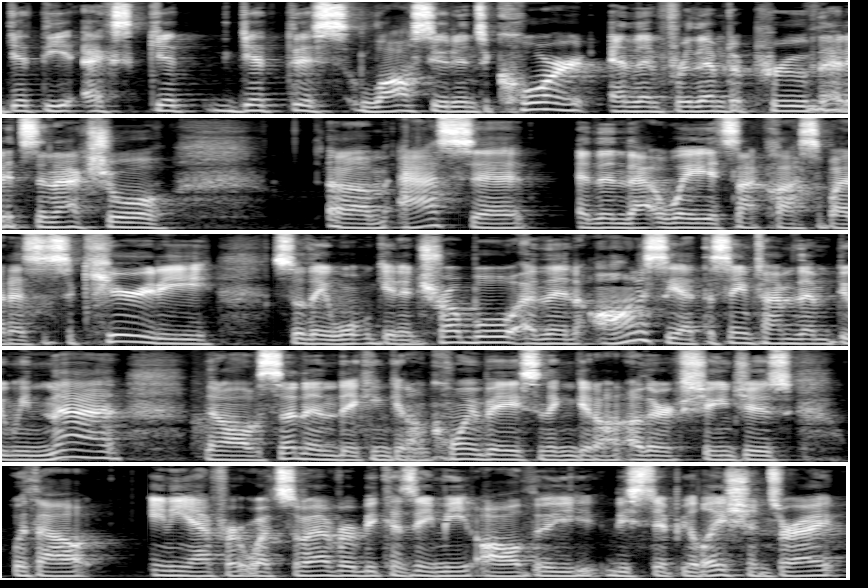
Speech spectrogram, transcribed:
get the ex get get this lawsuit into court and then for them to prove that it's an actual um, asset and then that way it's not classified as a security so they won't get in trouble. And then honestly at the same time them doing that then all of a sudden they can get on coinbase and they can get on other exchanges without any effort whatsoever because they meet all the the stipulations right?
